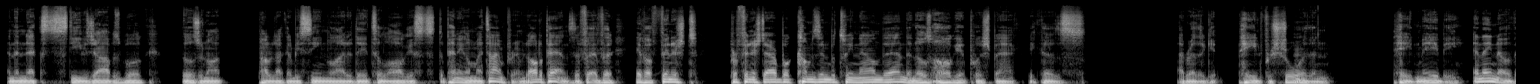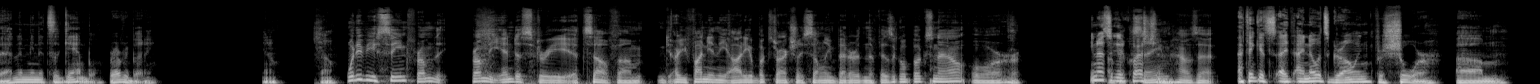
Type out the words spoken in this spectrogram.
and the next Steve Jobs book. Those are not probably not going to be seen light of day till August, depending on my time frame. It all depends. If if a, if a finished for finished hour book comes in between now and then, then those all get pushed back because I'd rather get paid for sure mm-hmm. than paid maybe, and they know that. I mean, it's a gamble for everybody. You know. So what have you seen from the from the industry itself? Um, are you finding the audiobooks are actually selling better than the physical books now, or you know, it's a good question. Same? How's that? I think it's. I, I know it's growing for sure. Um,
